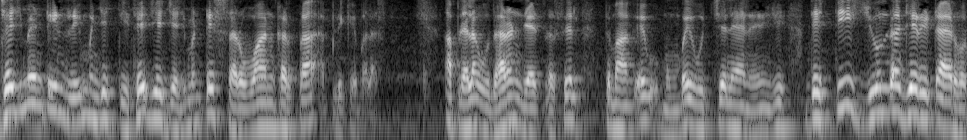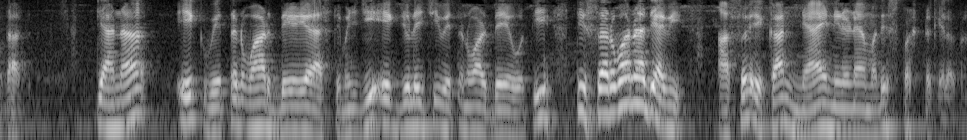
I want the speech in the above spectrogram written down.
जजमेंट इन रेम म्हणजे तिथे जे जजमेंट ते सर्वांकरता ॲप्लिकेबल असतं. आपल्याला उदाहरण द्यायचं असेल तर मागे मुंबई उच्च न्यायालयाने जी जे तीस जूनला जे रिटायर होतात त्यांना एक वेतनवाढ देय असते. म्हणजे जी एक जुलैची वेतनवाढ देय होती ती सर्वांना द्यावी असं एका न्याय निर्णयामध्ये स्पष्ट केलं होतं.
